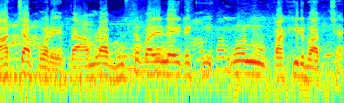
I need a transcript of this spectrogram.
বাচ্চা পড়ে। তা আমরা বুঝতে পারি না এটা কি কোন পাখির বাচ্চা।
